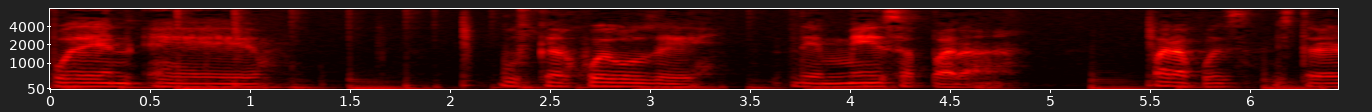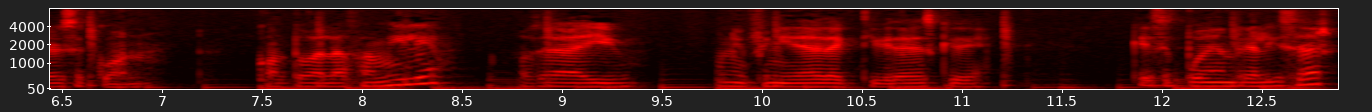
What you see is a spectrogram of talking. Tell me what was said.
Pueden buscar juegos de, mesa para, para pues distraerse con, toda la familia. O sea, hay una infinidad de actividades que, que se pueden realizar.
